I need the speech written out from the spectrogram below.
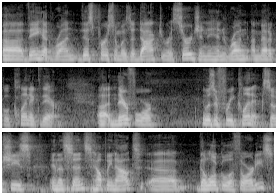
uh, they had run, this person was a doctor, a surgeon, and had run a medical clinic there. Uh, and therefore, it was a free clinic. So she's, in a sense, helping out uh, the local authorities.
